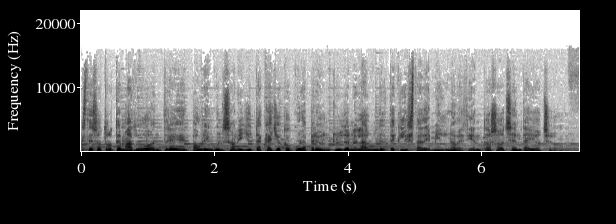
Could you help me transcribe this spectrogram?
Este es otro tema dúo entre Pauline Wilson y Yutaka Yokokura, pero incluido en el álbum del teclista de 1988.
